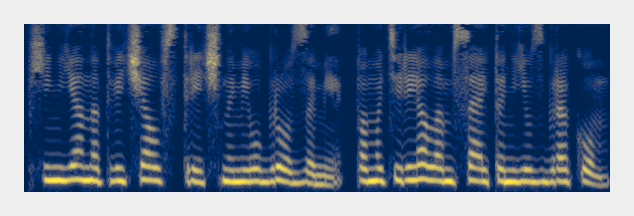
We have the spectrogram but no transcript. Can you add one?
Пхеньян отвечал встречными угрозами. По материалам сайта Newsgro.com,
